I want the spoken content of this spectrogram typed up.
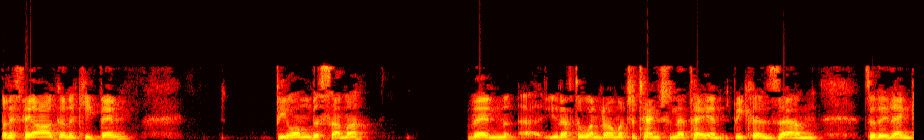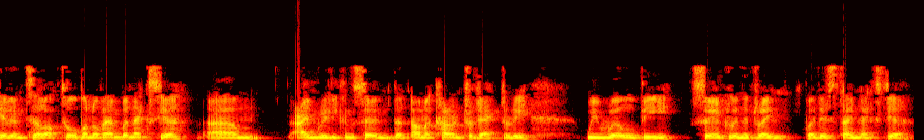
but if they are going to keep him beyond the summer, then uh, you'd have to wonder how much attention they're paying because um, do they then give him till October, November next year? Um, I'm really concerned that on a current trajectory, we will be circling the drain by this time next year.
